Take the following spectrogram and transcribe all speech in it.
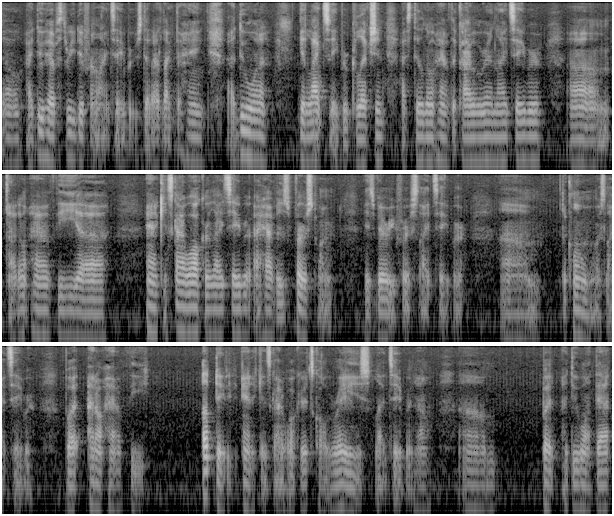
So I do have three different lightsabers that I'd like to hang. I do want to get a lightsaber collection. I still don't have the Kylo Ren lightsaber. Um, I don't have the uh, Anakin Skywalker lightsaber. I have his first one, his very first lightsaber, um, the Clone Wars lightsaber. But I don't have the updated Anakin Skywalker. It's called Rey's lightsaber now. Um, but I do want that.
